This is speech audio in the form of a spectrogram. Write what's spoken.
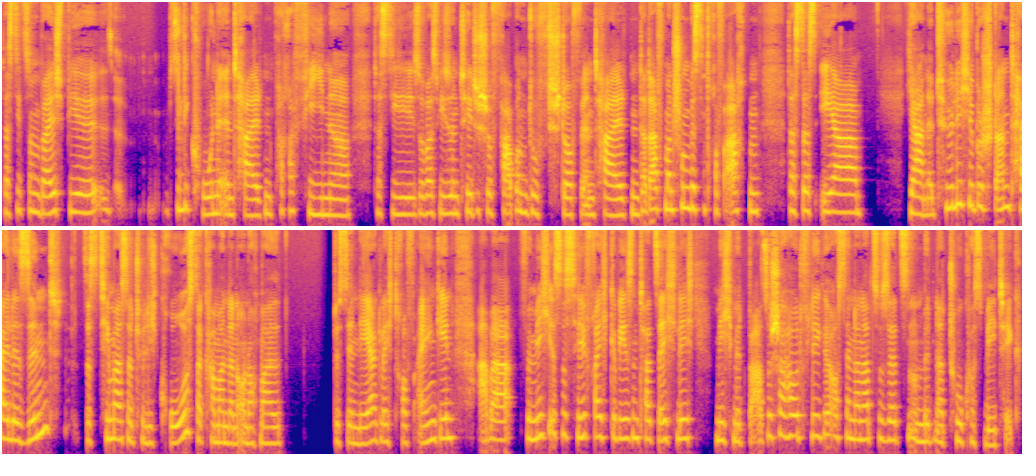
dass die zum Beispiel äh, Silikone enthalten, Paraffine, dass die sowas wie synthetische Farb- und Duftstoffe enthalten. Da darf man schon ein bisschen darauf achten, dass das eher ja, natürliche Bestandteile sind. Das Thema ist natürlich groß, da kann man dann auch noch mal ein bisschen näher gleich drauf eingehen. Aber für mich ist es hilfreich gewesen, tatsächlich mich mit basischer Hautpflege auseinanderzusetzen und mit Naturkosmetik.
